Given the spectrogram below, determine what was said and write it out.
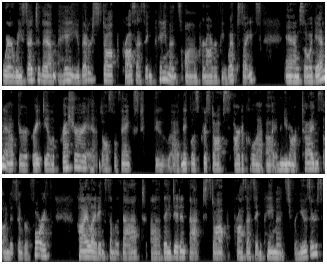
where we said to them, hey, you better stop processing payments on pornography websites. And so again, after a great deal of pressure and also thanks to uh, Nicholas Kristof's article uh, in the New York Times on December 4th, highlighting some of that, uh, they did in fact stop processing payments for users.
